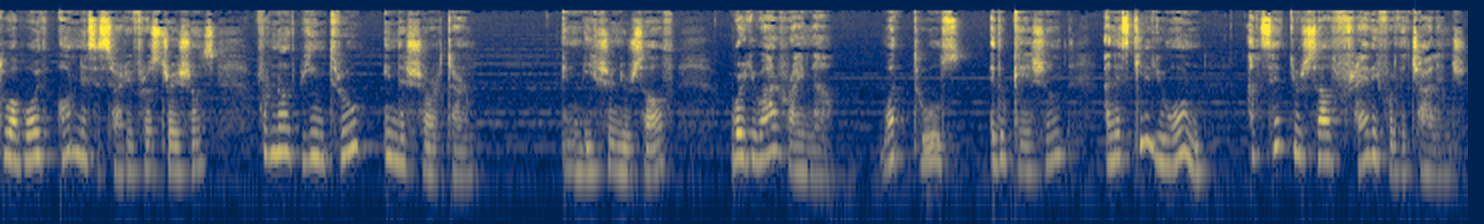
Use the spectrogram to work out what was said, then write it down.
to avoid unnecessary frustrations for not being true in the short term. Envision yourself where you are right now, what tools, education, and skill you own, and set yourself ready for the challenge.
